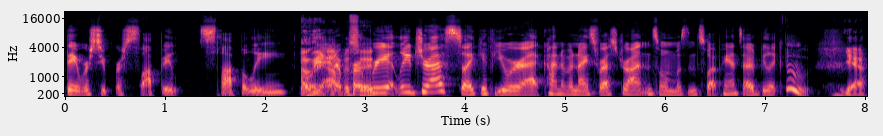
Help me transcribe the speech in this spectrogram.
they were super sloppy, sloppily, Oh, or the opposite? inappropriately dressed. Like if you were at kind of a nice restaurant and someone was in sweatpants, I would be like, ooh, Yeah.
